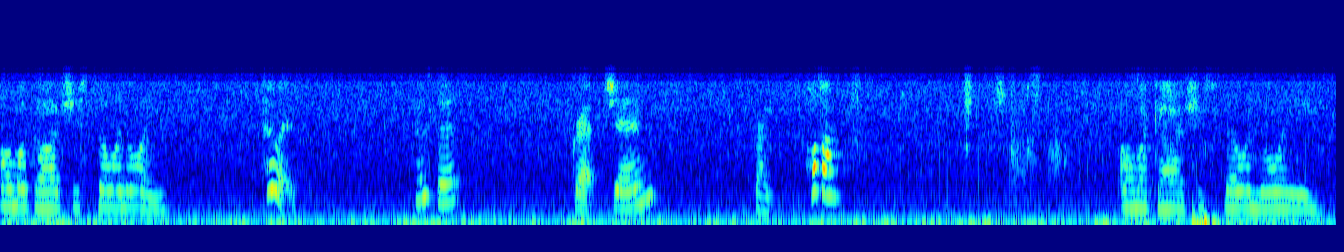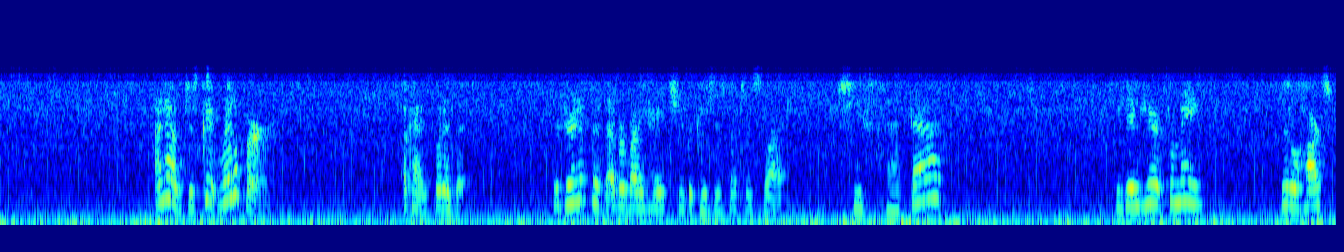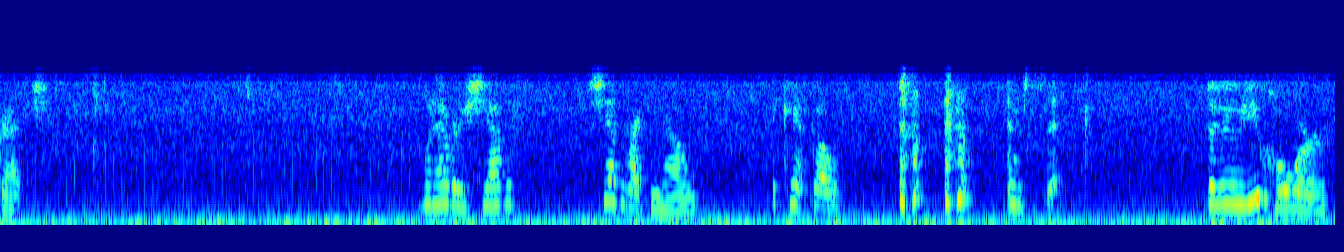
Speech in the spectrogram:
Oh my god, she's so annoying. Who is? Who's this? Gretchen? Right. Hold on. Oh my god, she's so annoying. I know, just get rid of her. Okay, what is it? Regina says everybody hates you because you're such a slut. She said that? You didn't hear it from me. Little heart scratch. Whatever, she has a she has a right to know. It can't go I'm sick. Boo, you whore.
